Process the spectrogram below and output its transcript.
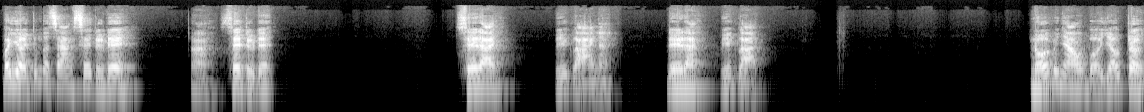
Bây giờ chúng ta sang C trừ D. À, C trừ D. C đây viết lại này. D đây viết lại. Nối với nhau bởi dấu trừ.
